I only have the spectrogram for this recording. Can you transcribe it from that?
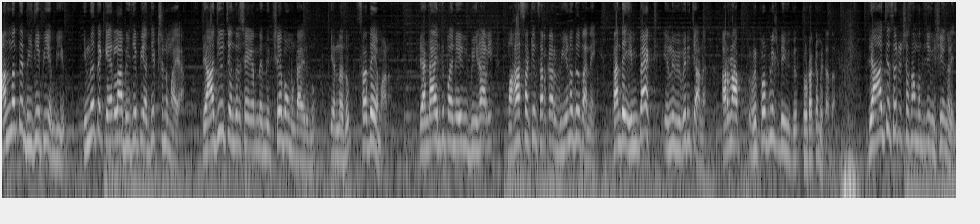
അന്നത്തെ ബി ജെ പി എം പിയും ഇന്നത്തെ കേരള ബി ജെ പി അധ്യക്ഷനുമായ രാജീവ് ചന്ദ്രശേഖരന്റെ നിക്ഷേപമുണ്ടായിരുന്നു എന്നതും ശ്രദ്ധേയമാണ്. രണ്ടായിരത്തി പതിനേഴിൽ ബീഹാറിൽ മഹാസഖ്യം സർക്കാർ വീണത് തന്നെ തന്റെ ഇമ്പാക്റ്റ് എന്ന് വിവരിച്ചാണ് അർണാബ് റിപ്പബ്ലിക് ടി വിക്ക് തുടക്കമിട്ടത് രാജ്യസുരക്ഷ സംബന്ധിച്ച വിഷയങ്ങളിൽ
